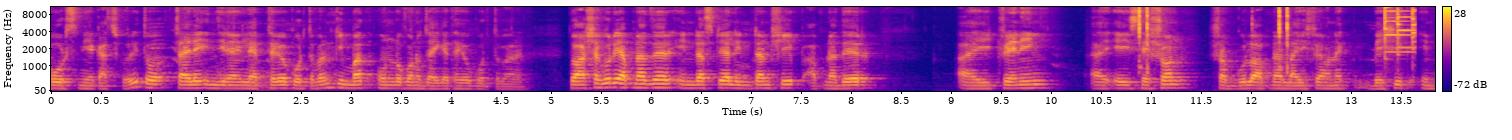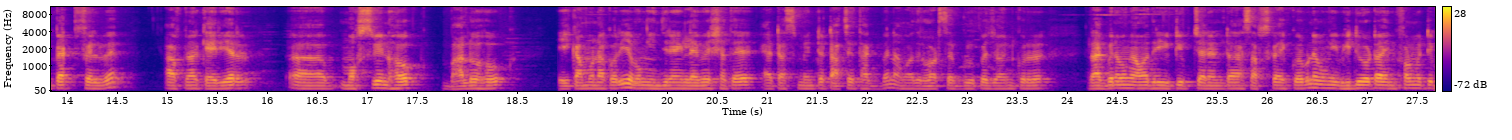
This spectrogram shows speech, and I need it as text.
কোর্স নিয়ে কাজ করি। তো চাইলে ইঞ্জিনিয়ারিং ল্যাব থেকেও করতে পারেন কিংবা অন্য কোনো জায়গা থেকেও করতে পারেন। তো আশা করি আপনাদের ইন্ডাস্ট্রিয়াল ইন্টার্নশিপ আপনাদের এই ট্রেনিং এই সেশন সবগুলো আপনার লাইফে অনেক বেশি ইম্প্যাক্ট ফেলবে। আপনার ক্যারিয়ার মসৃণ হোক, ভালো হোক, এই কামনা করি এবং ইঞ্জিনিয়ারিং ল্যাবের সাথে অ্যাটাচমেন্টে টাচে থাকবেন। আমাদের হোয়াটসঅ্যাপ গ্রুপে জয়েন করে রাখবেন এবং আমাদের ইউটিউব চ্যানেলটা সাবস্ক্রাইব করবেন এবং এই ভিডিওটা ইনফরমেটিভ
